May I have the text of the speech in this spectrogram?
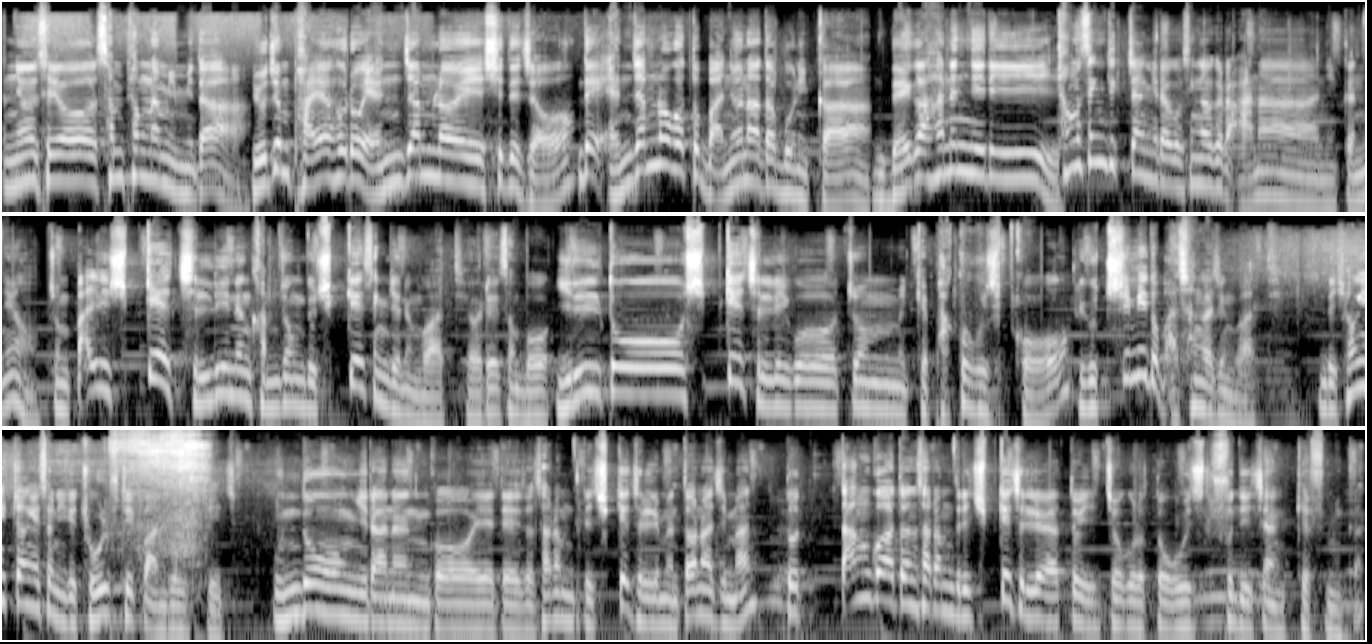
안녕하세요. 삼평남입니다. 요즘 바야흐로 엔잡러의 시대죠. 근데 엔잡러가 또 만연하다 보니까 내가 하는 일이 평생 직장이라고 생각을 안 하니까요. 좀 빨리 쉽게 질리는 감정도 쉽게 생기는 것 같아요. 그래서 뭐 일도 쉽게 질리고 좀 이렇게 바꾸고 싶고 그리고 취미도 마찬가지인 것 같아요 근데 형 입장에서는 이게 좋을 수도 있고 안 좋을 수도 있죠 운동이라는 거에 대해서 사람들이 쉽게 질리면 떠나지만 또 딴 거 하던 사람들이 쉽게 질려야 또 이쪽으로 또 오실 수도 있지 않겠습니까?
